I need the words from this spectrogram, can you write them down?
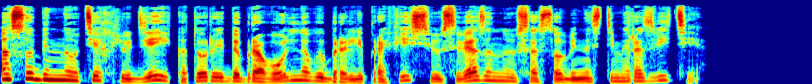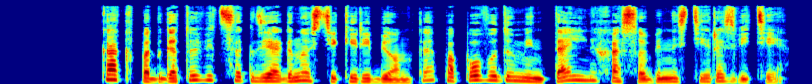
особенно у тех людей, которые добровольно выбрали профессию, связанную с особенностями развития. Как подготовиться к диагностике ребенка по поводу ментальных особенностей развития?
